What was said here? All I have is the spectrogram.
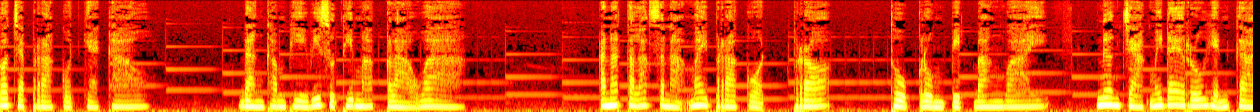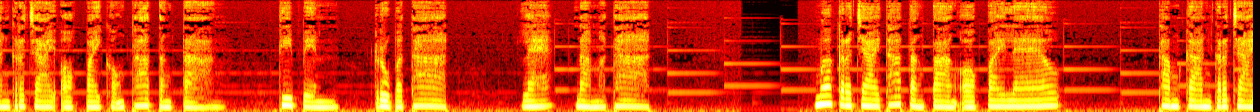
ก็จะปรากฏแก่เขา ดังคำพีวิสุทธิมักกล่าวว่า อนัตตลักษณะไม่ปรากฏ เพราะถูกกลุ่มปิดบังไว้ เนื่องจากไม่ได้รู้เห็นการกระจายออกไปของธาตุต่างๆ ที่เป็นรูปธาตุและนามธาตุเมื่อกระจายธาตุต่างๆออกไปแล้วทำการกระจาย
